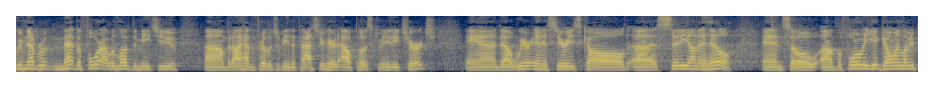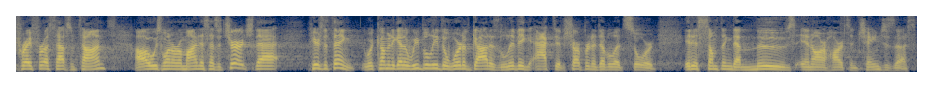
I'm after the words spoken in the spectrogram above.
we've never met before, I would love to meet you. Um, but I have the privilege of being the pastor here at Outpost Community Church. And uh, we're in a series called uh, City on a Hill. And so uh, before we get going, let me pray for us to have some time. I always want to remind us as a church that here's the thing we're coming together. We believe the Word of God is living, active, sharper than a double edged sword. It is something that moves in our hearts and changes us.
